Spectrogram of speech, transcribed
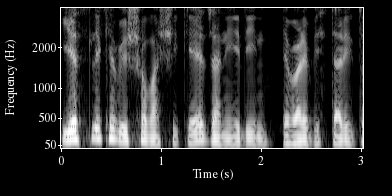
ইয়েস লিখে বিশ্ববাসীকে জানিয়ে দিন। এবারে বিস্তারিত।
